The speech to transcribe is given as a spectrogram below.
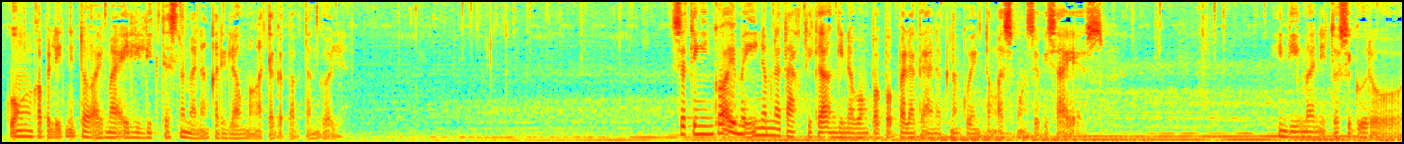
kung ang kapalit nito ay maililigtas naman ang kanilang mga tagapagtanggol. Sa tingin ko ay mainam na taktika ang ginawang pagpapalaganap ng kwentong aswang sa Visayas. Hindi man ito siguro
